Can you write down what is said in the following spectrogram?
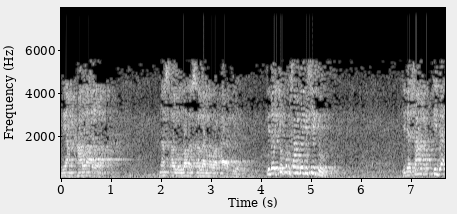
yang halal. Nasallallahu alaihi wa afiyah. Tidak cukup sampai di situ. Tidak tidak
